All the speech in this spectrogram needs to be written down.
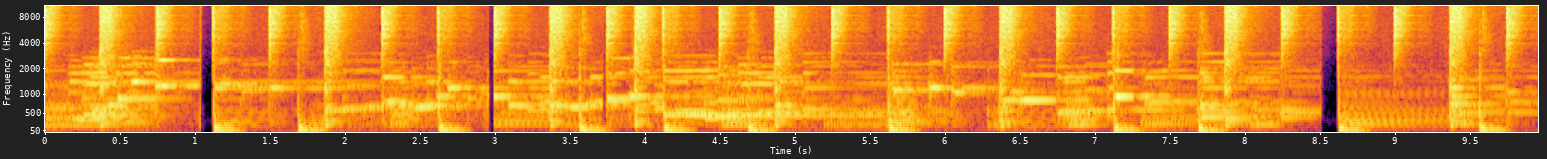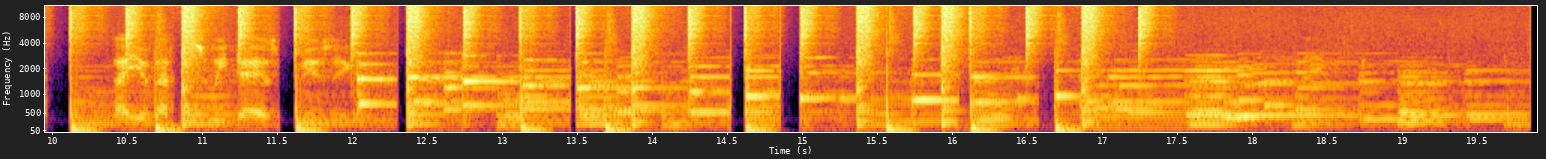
Now you've got the sweet jazz music.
